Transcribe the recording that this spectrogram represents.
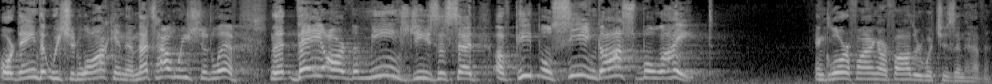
ordained that we should walk in them, that's how we should live, that they are the means, Jesus said, of people seeing gospel light and glorifying our Father which is in heaven.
